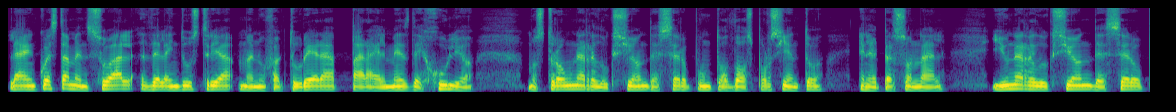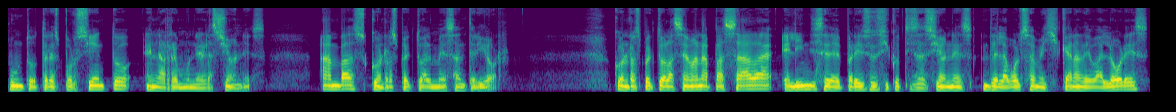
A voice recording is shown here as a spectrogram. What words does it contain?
La encuesta mensual de la industria manufacturera para el mes de julio mostró una reducción de 0.2% en el personal y una reducción de 0.3% en las remuneraciones, ambas con respecto al mes anterior. Con respecto a la semana pasada, el índice de precios y cotizaciones de la Bolsa Mexicana de Valores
